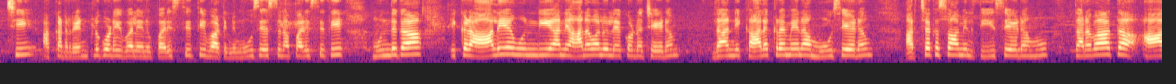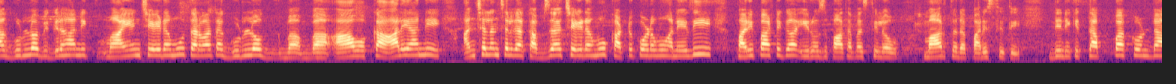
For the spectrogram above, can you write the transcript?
ఇచ్చి అక్కడ రెంట్లు కూడా ఇవ్వలేని పరిస్థితి వాటిని మూసేస్తున్న పరిస్థితి ముందుగా ఇక్కడ ఆలయం ఉంది అని ఆనవాళ్ళు లేకుండా చేయడం దాన్ని కాలక్రమేణా మూసేయడం అర్చక స్వామిని తీసేయడము తర్వాత ఆ గుడిలో విగ్రహాన్ని మాయం చేయడము తర్వాత గుడిలో ఆ ఒక్క ఆలయాన్ని అంచెలంచెలుగా కబ్జా చేయడము కట్టుకోవడము అనేది పరిపాటిగా ఈరోజు పాతపస్తిలో మారుతున్న పరిస్థితి దీనికి తప్పకుండా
